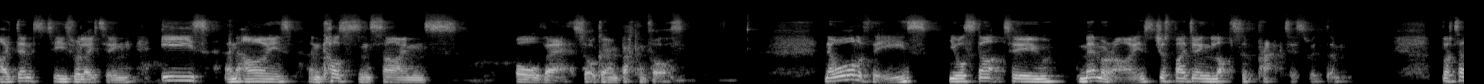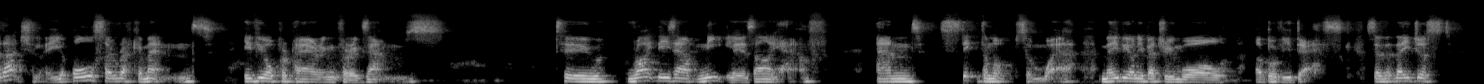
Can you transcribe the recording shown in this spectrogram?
identities relating e's and i's and causes and sines all there, sort of going back and forth. Now, all of these you will start to memorize just by doing lots of practice with them. But I'd actually also recommend, if you're preparing for exams, to write these out neatly as I have and stick them up somewhere, maybe on your bedroom wall above your desk, so that they just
